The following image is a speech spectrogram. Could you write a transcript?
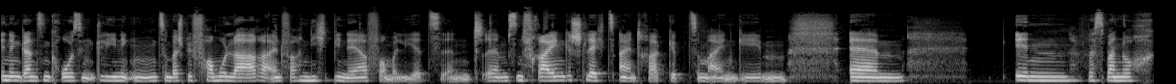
in den ganzen großen Kliniken zum Beispiel Formulare einfach nicht binär formuliert sind, ähm, es einen freien Geschlechtseintrag gibt zum Eingeben. Ähm, in, was war noch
